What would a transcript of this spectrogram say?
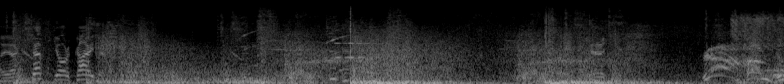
I accept your guidance. Come to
